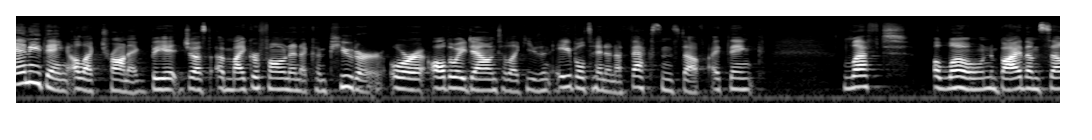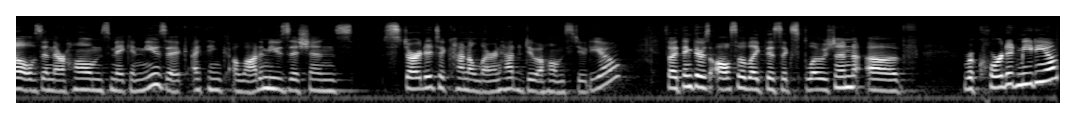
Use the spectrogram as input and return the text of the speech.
anything electronic, be it just a microphone and a computer, or all the way down to like using Ableton and effects and stuff. I think left alone by themselves in their homes making music, I think a lot of musicians started to kind of learn how to do a home studio. So I think there's also like this explosion of recorded medium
